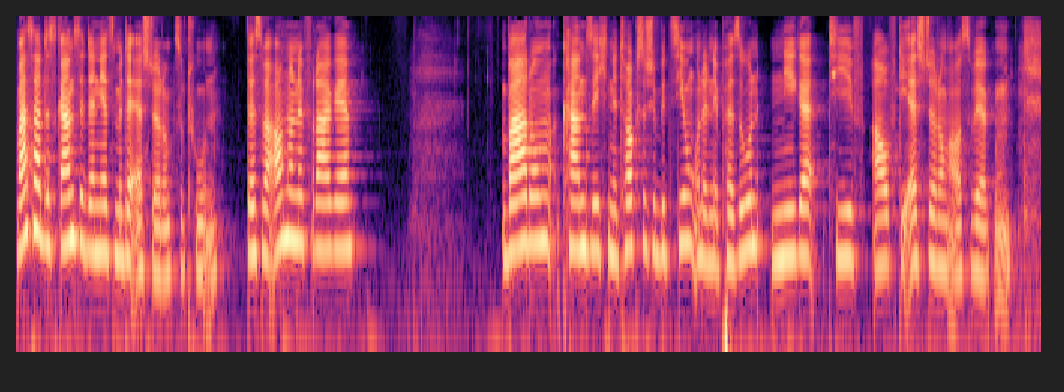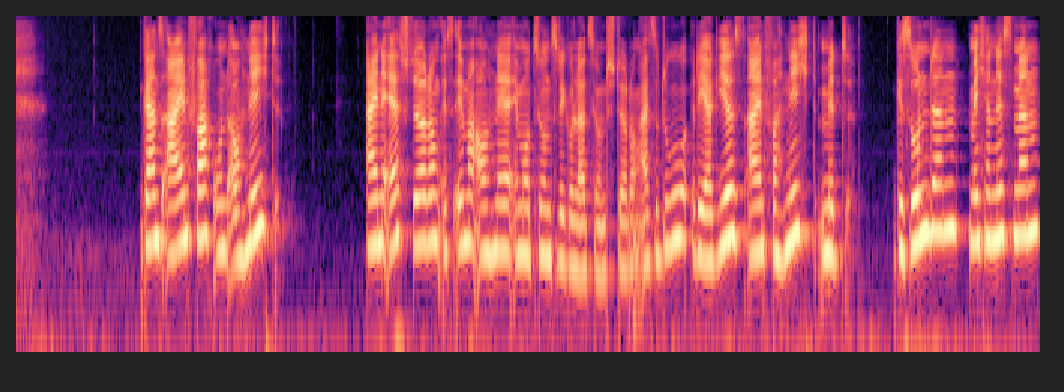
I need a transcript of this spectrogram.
was hat das Ganze denn jetzt mit der Essstörung zu tun? Das war auch noch eine Frage. Warum kann sich eine toxische Beziehung oder eine Person negativ auf die Essstörung auswirken? Ganz einfach und auch nicht. Eine Essstörung ist immer auch eine Emotionsregulationsstörung. Also du reagierst einfach nicht mit gesunden Mechanismen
